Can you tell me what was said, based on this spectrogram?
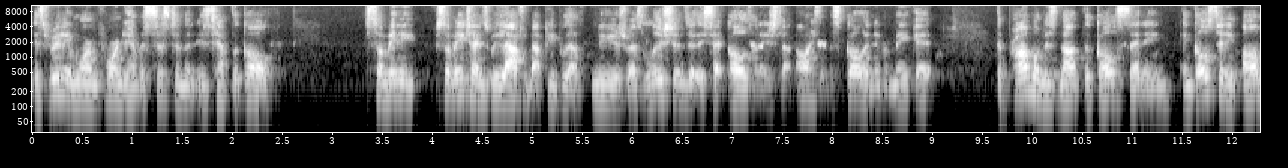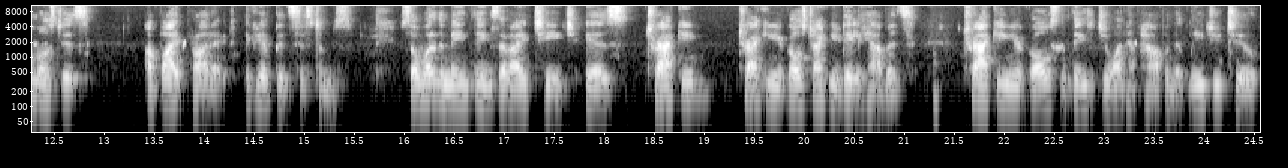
It's really more important to have a system than is to have the goal. So many, so many times we laugh about people who have New Year's resolutions or they set goals, and I just thought, oh, I set this goal, I never make it. The problem is not the goal setting, and goal setting almost is a byproduct if you have good systems. So one of the main things that I teach is tracking, tracking your goals, tracking your daily habits, tracking your goals, the things that you want to have happen that lead you to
